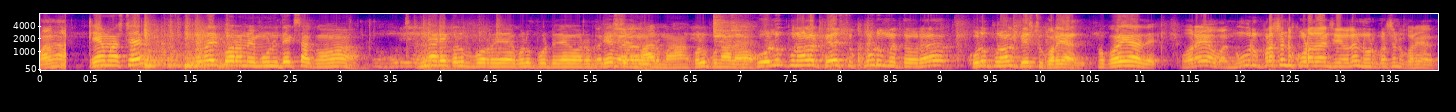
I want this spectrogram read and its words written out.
வாங்க. ஏன் மாஸ்டர்? இந்த மாதிரி போடுறோமே மூணு தேக்ஸாக்கும் முன்னாடியே கொழுப்பு போடுற கொழுப்பு போட்டு வேக விடுற டேஸ்ட் மாறுமா? கொழுப்புனால. கொழுப்புனால டேஸ்ட் கூடுமே தவிர கொழுப்புனால டேஸ்ட் குறையாது. இப்போ குறையாது. குறைய நூறு பர்சன்ட் கூட தான் செய்யல நூறு பர்சன்ட் குறையாது.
